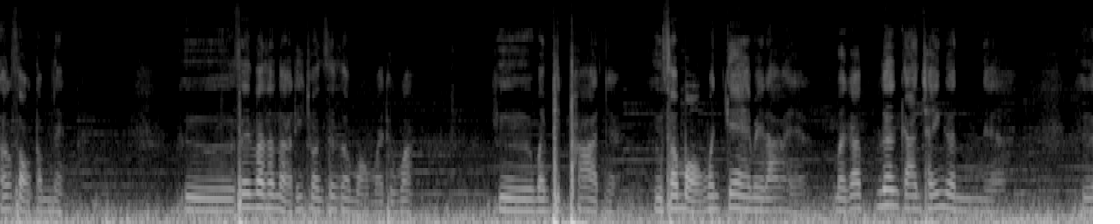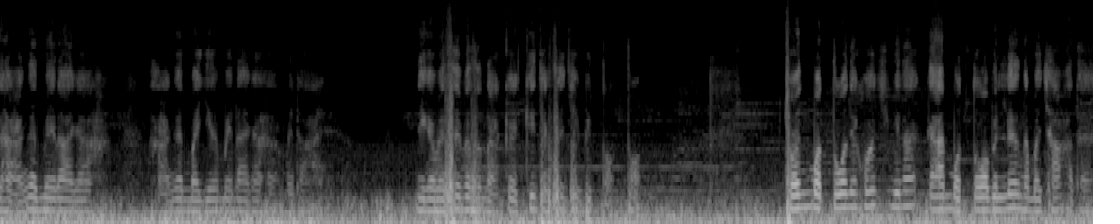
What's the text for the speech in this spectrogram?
ทั้งสองตำแหน่ง คือเส้นวาสนาที่ชนเส้นสมองหมายถึงว่า คือมันผิดพลาดไงคือสมองมันแก้ไม่ได้อะมือนกับเรื่องการใช้เงินเนี่ย คือหาเงินไม่ได้ก็หาเงินมาเยอะไม่ได้ก็หาไม่ได้ นี่ก็เป็นเส้นวาสนาเกิดขึ้นจากเส้นชีวิตตอนตนชนหมดตัวในโค้ชชีวิตนะการหมดตัวเป็นเรื่องธรรมชาตินะ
